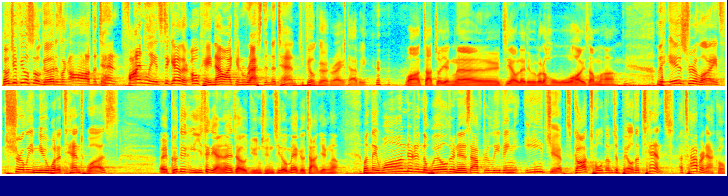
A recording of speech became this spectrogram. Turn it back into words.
Don't you feel so good? It's like, oh, the tent, finally, it's together. Okay, now I can rest in the tent. You feel good, right, Tabby? 哇！扎咗营咧之后咧，你会觉得好开心吓。 the Israelites surely knew what a tent was. 诶嗰啲以色列人咧就完全知道咩叫扎营啦。 When they wandered in the wilderness after leaving Egypt, God told them to build a tent, a tabernacle.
